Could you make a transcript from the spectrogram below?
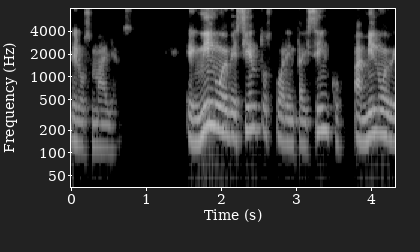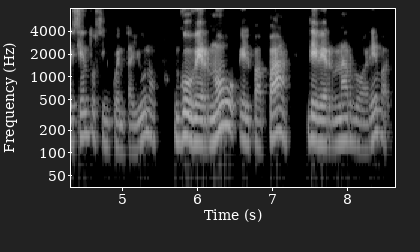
de los mayas. En 1945 a 1951 gobernó el papá de Bernardo Arevalo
